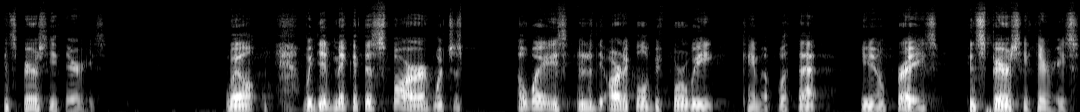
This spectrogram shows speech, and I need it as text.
conspiracy theories. Well, we did make it this far, which is a ways into the article before we came up with that, you know, phrase, conspiracy theories.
